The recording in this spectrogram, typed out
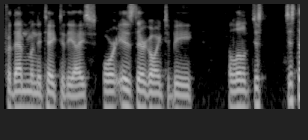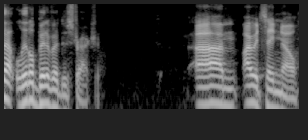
for them when they take to the ice, or is there going to be a little just just that little bit of a distraction? Um, I would say no.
